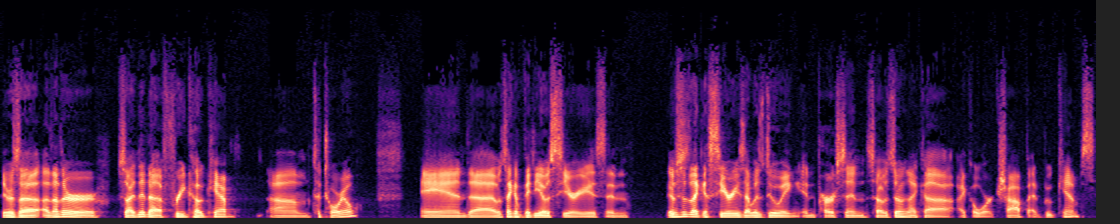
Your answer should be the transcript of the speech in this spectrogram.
There's a another. So I did a free code camp um, tutorial, and uh, it was like a video series, and this was like a series I was doing in person. So I was doing like a like a workshop at boot camps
